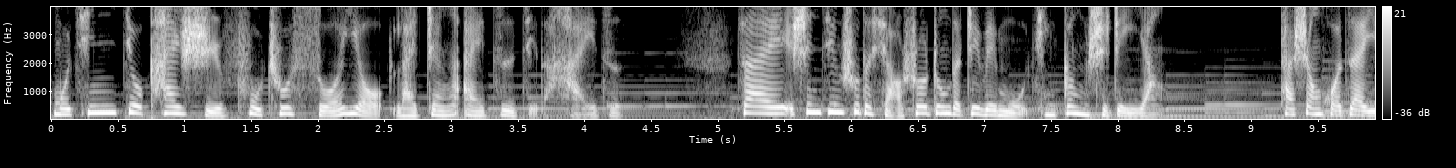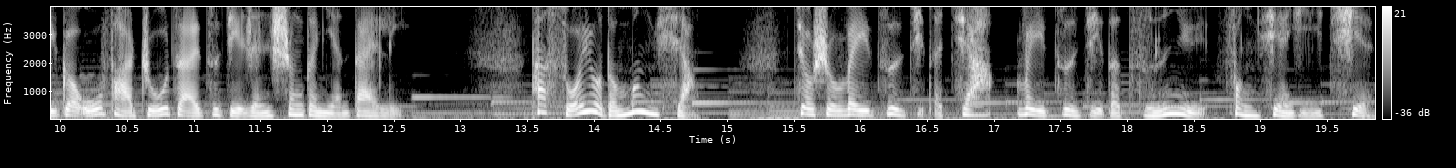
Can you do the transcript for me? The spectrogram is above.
母亲就开始付出所有来珍爱自己的孩子。在申京书的小说中的这位母亲更是这样。她生活在一个无法主宰自己人生的年代里，她所有的梦想就是为自己的家、为自己的子女奉献一切。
